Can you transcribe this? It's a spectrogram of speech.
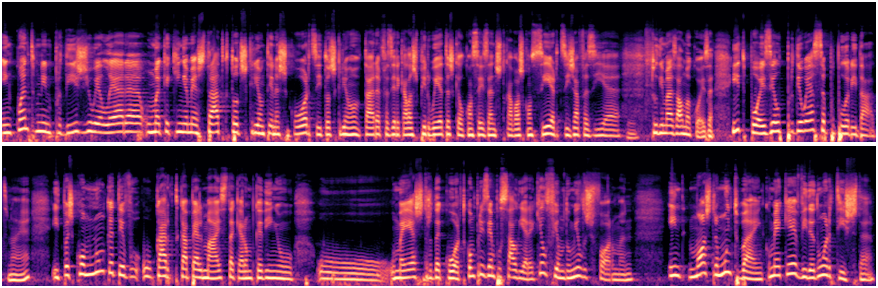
enquanto menino prodígio, ele era um macaquinho amestrado que todos queriam ter nas cortes e todos queriam estar a fazer aquelas piruetas que ele com seis anos tocava aos concertos e já fazia tudo e mais alguma coisa. E depois ele perdeu essa popularidade, não é? E depois, como nunca teve o- cargo de Kapellmeister, que era um bocadinho o, o maestro da corte, como por exemplo o Salieri, aquele filme do Milos Forman, mostra muito bem como é que é a vida de um artista.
